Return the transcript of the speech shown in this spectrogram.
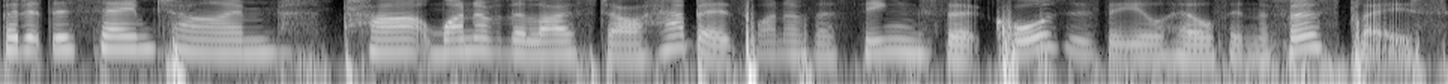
But at the same time, part one of the lifestyle habits, one of the things that causes the ill health in the first place,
